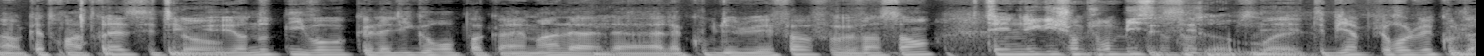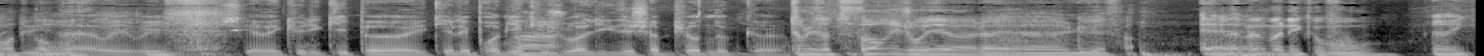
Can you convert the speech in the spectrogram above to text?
En 93, c'était Non. un autre niveau que la Ligue Europa quand même, hein, la, la, la Coupe de l'UEFA, Vincent. C'est une Ligue des Champions bis. hein, C'est ça, C'était ouais. bien plus relevé qu'aujourd'hui. Hein. Oui, oui, puisqu'avec une équipe euh, qui est les premiers qui jouent à la Ligue des Champions. Donc, euh, Tous les autres forts, ils jouaient euh, l'UEFA. La même année que vous, Eric.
